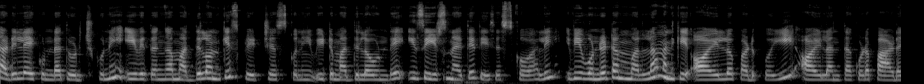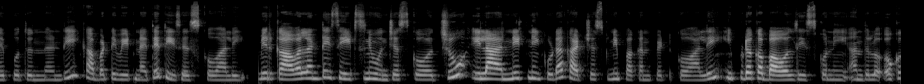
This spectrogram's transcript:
తడి లేకుండా తుడుచుకుని ఈ విధంగా మధ్యలోనికి స్ప్లిట్ చేసుకుని వీటి మధ్యలో ఉండే ఈ సీడ్స్ని అయితే తీసేసుకోవాలి. ఇవి ఉండటం వల్ల మనకి ఆయిల్లో పడిపోయి ఆయిల్ అంతా కూడా పాడైపోతుందండి. కాబట్టి వీటిని అయితే తీసేసుకోవాలి. మీరు కావాలంటే సీడ్స్ని ఉంచేసుకోవచ్చు. ఇలా అన్నిటినీ కూడా కట్ చేసుకుని పక్కన పెట్టుకోవాలి. ఇప్పుడు ఒక బౌల్ తీసుకొని అందులో ఒక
